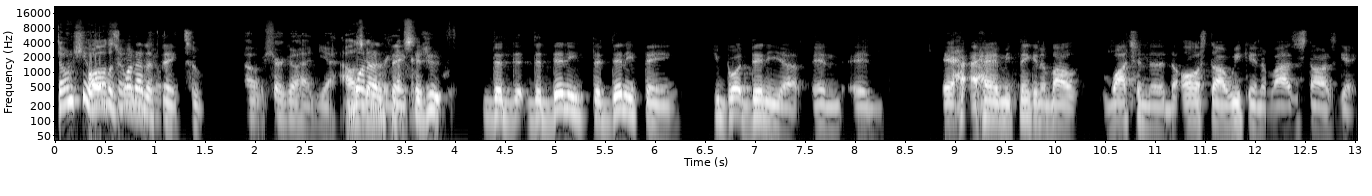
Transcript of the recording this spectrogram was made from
don't you? Oh, also one other thing too. Oh, sure. Go ahead. Yeah, one other thing because you the, the the Deni the Deni thing. You brought Deni up, and and it had me thinking about watching the the All Star Weekend of Rising Stars game.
